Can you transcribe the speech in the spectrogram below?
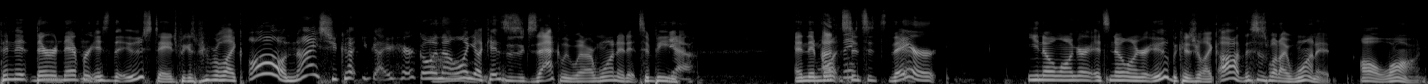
then it, there never Mhm. is the ooh stage because people are like, "Oh, nice, you got you got your hair going that long." Oh. You're like, "This is exactly what I wanted it to be." Yeah. And then once think- since it's there, you no longer it's no longer ooh because you're like, "Oh, this is what I wanted all along.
